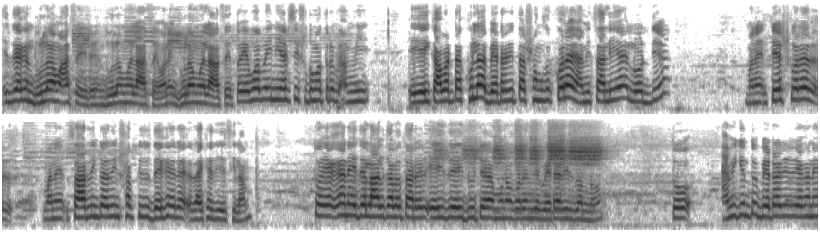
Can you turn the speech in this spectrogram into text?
এই দেখেন ধুলা আছে দেখেন ধুলা ময়লা আছে, অনেক ধুলা ময়লা আছে। তো এভাবেই নিয়ে আসছি, শুধুমাত্র আমি এই কাভারটা খুলে ব্যাটারি তার সংযোগ করে আমি চালিয়ে লোড দিয়ে মানে টেস্ট করে মানে চার্জিং টার্জিং সব কিছু দেখে রেখে দিয়েছিলাম। তো এখানে এই যে লাল কালো তারের এই যে এই দুইটা মনে করেন যে ব্যাটারির জন্য। তো আমি কিন্তু ব্যাটারির এখানে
